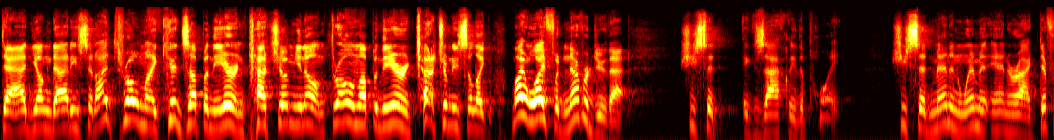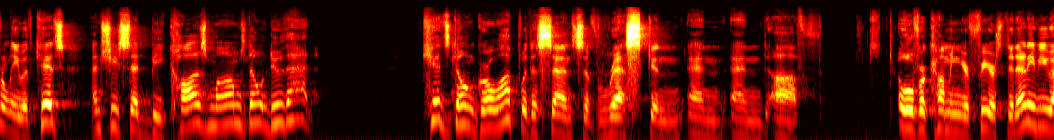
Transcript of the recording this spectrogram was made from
dad, young dad, he said, I'd throw my kids up in the air and catch them, you know, and throw them up in the air and catch them. He said, like, my wife would never do that. She said, exactly the point. She said, men and women interact differently with kids. And she said, because moms don't do that, kids don't grow up with a sense of risk and, and, and uh, overcoming your fears. Did any of you,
